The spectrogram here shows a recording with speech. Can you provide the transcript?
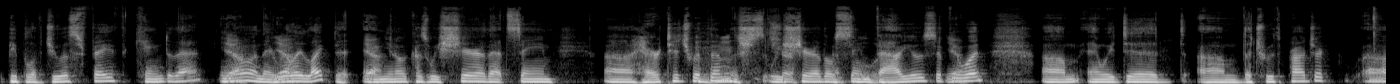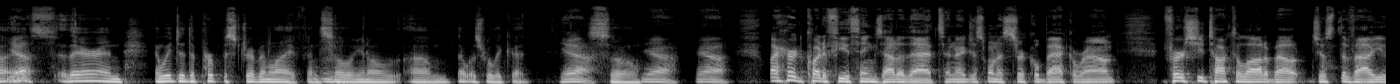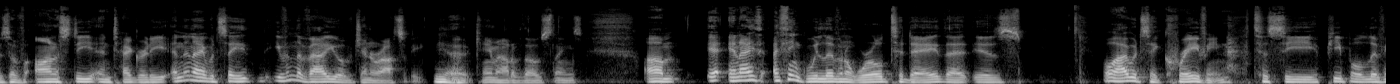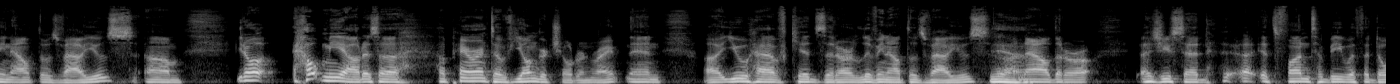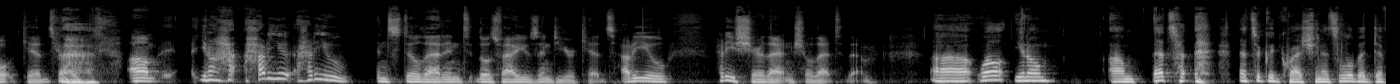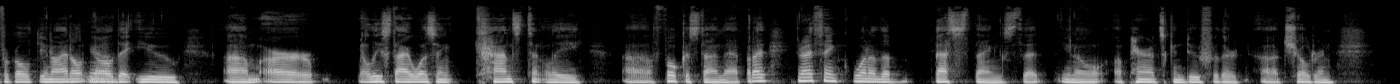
people of Jewish faith came to that, you Yeah. know, and they Yeah. really liked it, Yeah. and you know, because we share that same. Uh, heritage with them. The sh- We Mm-hmm. Sure. share those same values, if you would. Um, and we did um, the Truth Project uh, Yes. there, and and we did the Purpose Driven Life, and so Mm. you know um, that was really good. Yeah. So Yeah, yeah. I heard quite a few things out of that, and I just want to circle back around. First, you talked a lot about just the values of honesty, integrity, and then I would say even the value of generosity Yeah. came out of those things. Um, and I, I think we live in a world today that is, well, I would say craving to see people living out those values. Um, you know, help me out as a, a parent of younger children, right? And uh, you have kids that are living out those values Yeah. uh, now that are, as you said, uh, it's fun to be with adult kids, right? um, you know, how, how do you how do you instill that into those values into your kids? How do you how do you share that and show that to them? Uh, well, you know, um, that's that's a good question. It's a little bit difficult. You know, I don't know that you um, are. At least I wasn't constantly uh, focused on that. But I, you know, I think one of the best things that you know parents can do for their uh, children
